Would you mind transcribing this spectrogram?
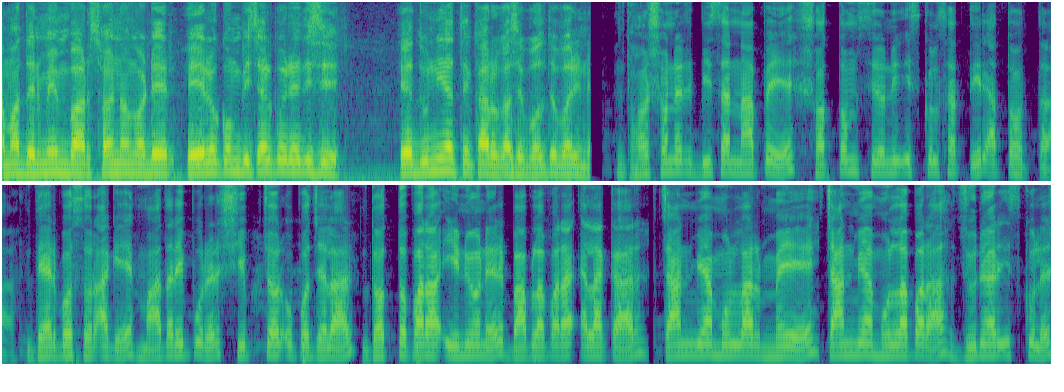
আমাদের মেম্বার ছয় নম্বরের এরকম বিচার করে দিছে। এ দুনিয়াতে কারও কাছে বলতে পারি না। ধর্ষণের বিচার না পেয়ে সপ্তম শ্রেণির স্কুল ছাত্রীর আত্মহত্যা। দেড় বছর আগে মাদারীপুরের শিবচর উপজেলার দত্তপাড়া ইউনিয়নের বাবলাপাড়া এলাকার চানমিয়া মোল্লার মেয়ে চানমিয়া মোল্লাপাড়া জুনিয়র স্কুলের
